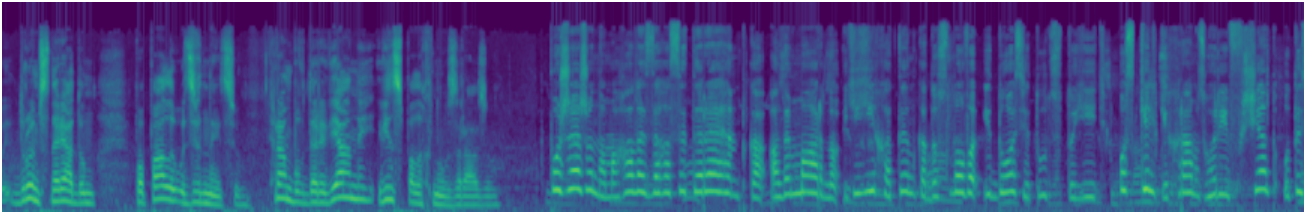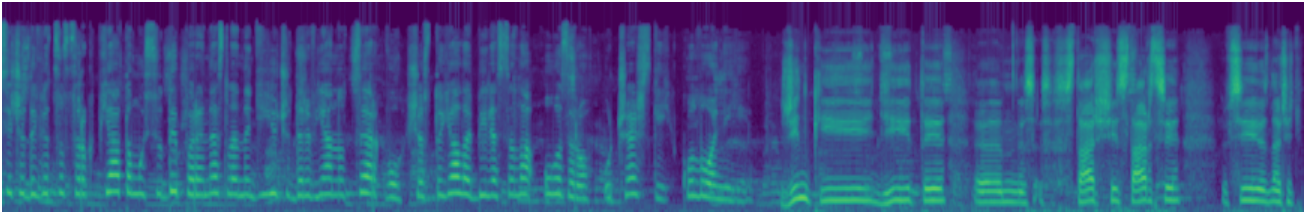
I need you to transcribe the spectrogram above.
Другим снарядом попали у дзвіницю. Храм був дерев'яний, він спалахнув зразу. Пожежу намагалась загасити регентка, але марно. Її хатинка до слова і досі тут стоїть. Оскільки храм згорів вщент, у 1945-му сюди перенесли надіючу дерев'яну церкву, що стояла біля села Озеро у чешській колонії. Жінки, діти, ем, старші, старці, всі, значить,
